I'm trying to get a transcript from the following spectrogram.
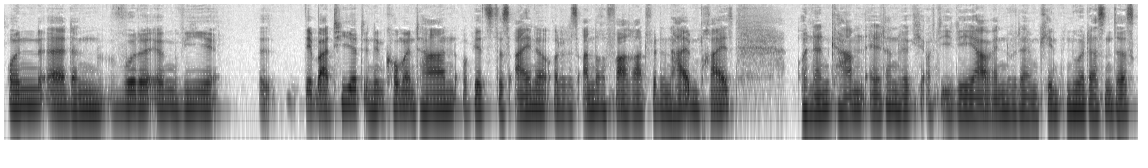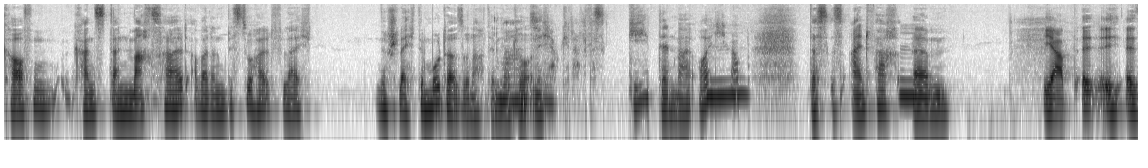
Und äh, dann wurde irgendwie äh, debattiert in den Kommentaren, ob jetzt das eine oder das andere Fahrrad für den halben Preis. Und dann kamen Eltern wirklich auf die Idee, ja, wenn du deinem Kind nur das und das kaufen kannst, dann mach's halt, aber dann bist du halt vielleicht eine schlechte Mutter, so nach dem Motto. Und ich habe gedacht, was geht denn bei euch mhm. ab? Das ist einfach, mhm. ähm, ja, äh, äh,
